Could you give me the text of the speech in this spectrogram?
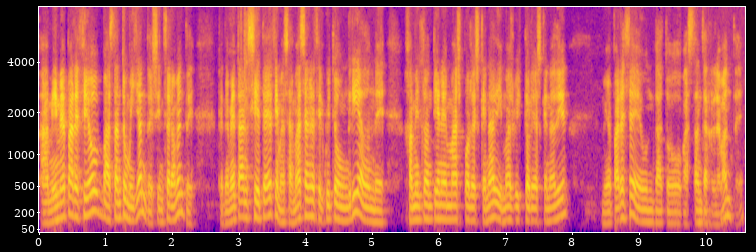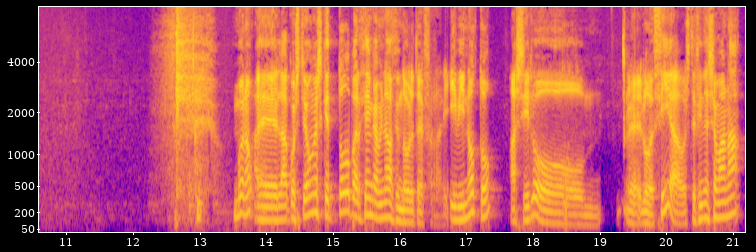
A mí me pareció bastante humillante, sinceramente. Que te metan siete décimas, además en el circuito de Hungría, donde Hamilton tiene más poles que nadie, más victorias que nadie, me parece un dato bastante relevante. ¿eh? Bueno, eh, la cuestión es que todo parecía encaminado hacia un doblete de Ferrari. Y Binotto así lo, eh, lo decía, este fin de semana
